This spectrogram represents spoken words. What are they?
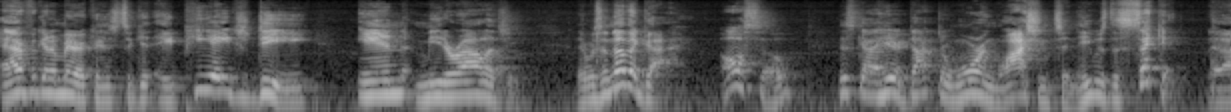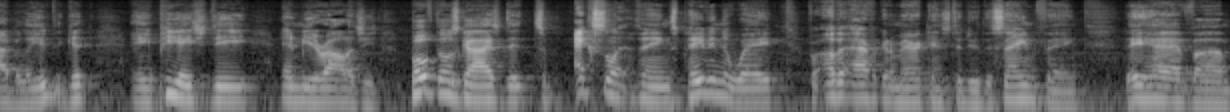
African Americans to get a PhD in meteorology. There was another guy also, this guy here, Dr. Warren Washington. He was the second that I believe to get a PhD in meteorology. Both those guys did some excellent things, paving the way for other African Americans to do the same thing. They have um,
